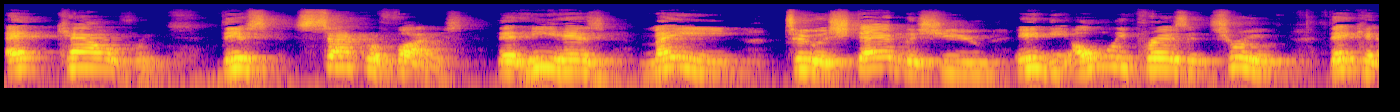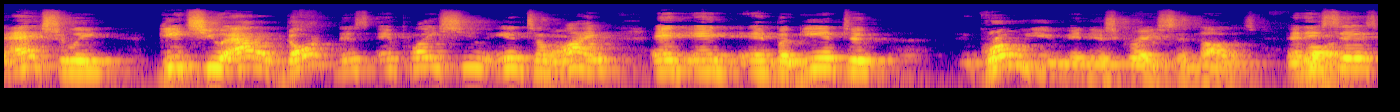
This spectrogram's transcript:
at Calvary. This sacrifice that He has made to establish you in the only present truth that can actually get you out of darkness and place you into light and, and, and begin to grow you in this grace and knowledge. And he Right. says,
